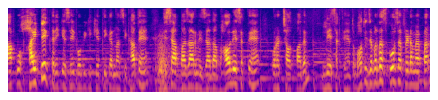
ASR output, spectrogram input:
आपको हाईटेक तरीके से गोभी की खेती करना सिखाते हैं, जिससे आप बाज़ार में ज़्यादा भाव ले सकते हैं और अच्छा उत्पादन ले सकते हैं। तो बहुत ही ज़बरदस्त कोर्स है फ्रीडम ऐप पर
